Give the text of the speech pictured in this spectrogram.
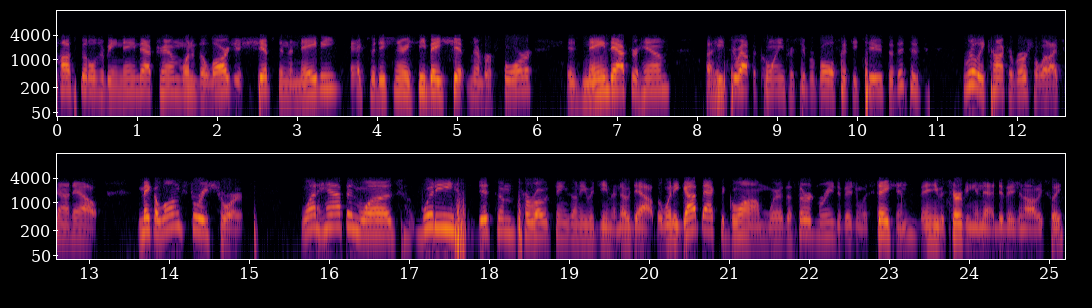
Hospitals are being named after him. One of the largest ships in the Navy, Expeditionary Sea Base Ship Number Four, is named after him. Uh, he threw out the coin for Super Bowl 52. So this is really controversial. What I found out. Make a long story short, what happened was Woody did some heroic things on Iwo Jima, no doubt. But when he got back to Guam, where the Third Marine Division was stationed, and he was serving in that division, obviously,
